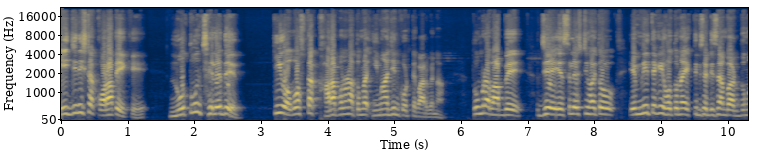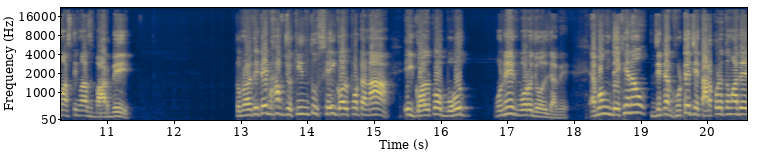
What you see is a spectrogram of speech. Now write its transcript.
এই জিনিসটা করাতে একে নতুন ছেলেদের কি অবস্থা খারাপ হলো না, তোমরা ইমাজিন করতে পারবে না। তোমরা ভাববে যে এসএলএসটি হয়তো এমনি থেকেই হতো না, একত্রিশে ডিসেম্বর, দু মাস, তিন মাস বাড়বে। তোমরা হয়তো এটাই ভাবছ, কিন্তু সেই গল্পটা না। এই গল্প বহুত অনেক বড় জল যাবে। এবং দেখে নাও যেটা ঘটেছে, তারপরে তোমাদের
